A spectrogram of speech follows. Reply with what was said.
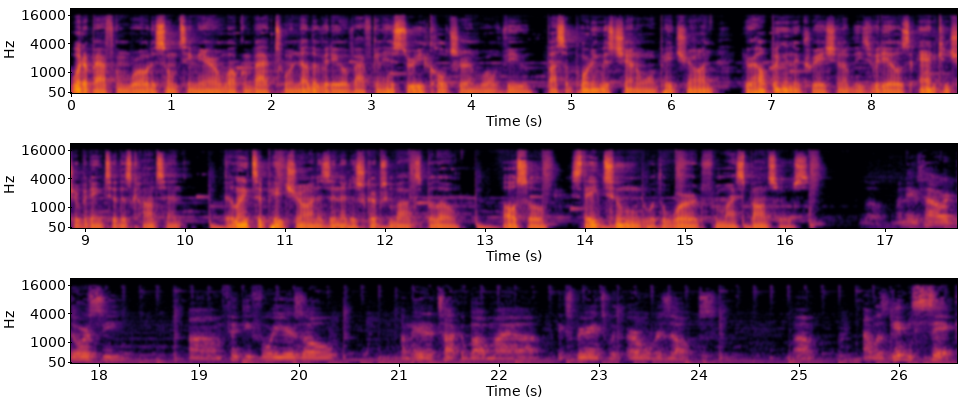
What up African world, it's Home Team here and welcome back to another video of African history, culture, and worldview. By supporting this channel on Patreon, you're helping in the creation of these videos and contributing to this content. The link to Patreon is in the description box below. Also, stay tuned with a word from my sponsors. Hello, my name is Howard Dorsey. I'm 54 years old. I'm here to talk about my uh, experience with herbal results. Um, I was getting sick,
